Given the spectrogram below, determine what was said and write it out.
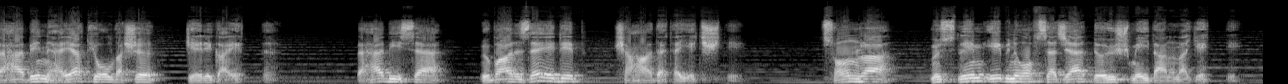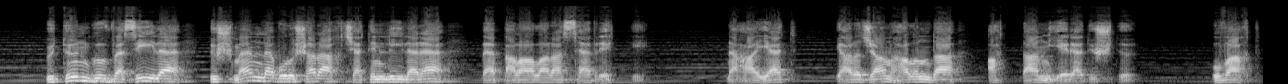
Vəhəbin həyat yoldaşı geri qayıtdı. Vəhəb isə mübarizə edib şəhadətə yetişdi. Sonra Müslim İbni Ofsəcə döyüş meydanına getdi. Bütün qüvvəsi ilə düşmənlə vuruşaraq çətinliklərə və bəlalara səbr etdi. Nəhayət, yarıcan halında atdan yerə düşdü. Bu vaxt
